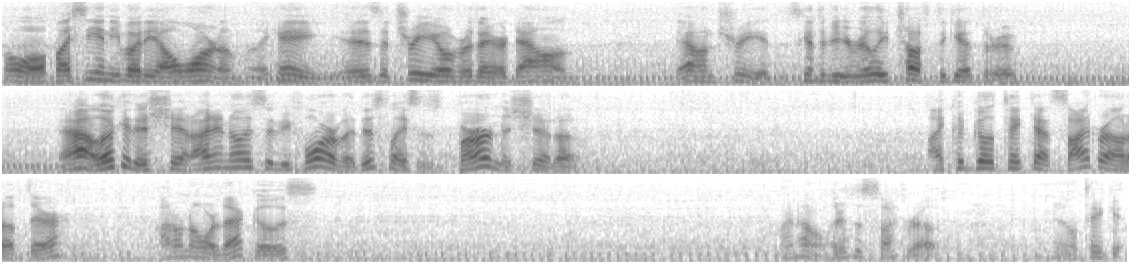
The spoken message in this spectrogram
oh well, if I see anybody, I'll warn them. Like, hey, there's a tree over there, down, down tree. It's gonna be really tough to get through. Yeah, look at this shit. I didn't notice it before, but this place is burned the shit up. I could go take that side route up there. I don't know where that goes. I know, there's a side route. I'll take it.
